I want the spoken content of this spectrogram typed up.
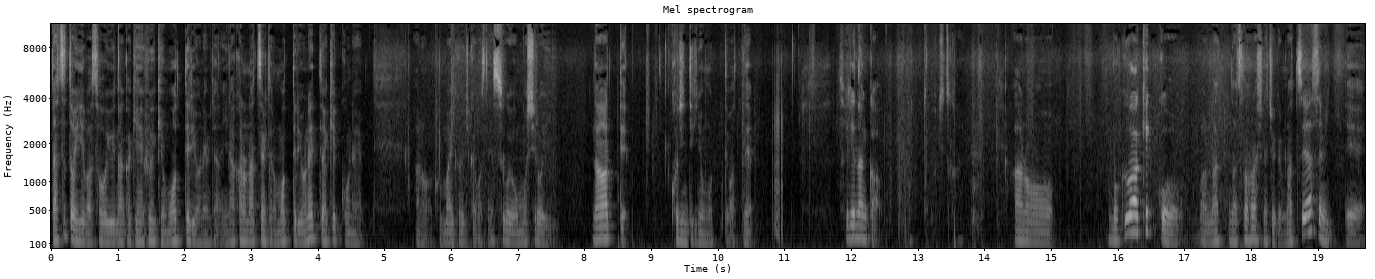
夏といえばそういうなんか原風景を持ってるよねみたいな田舎の夏みたいなの持ってるよねっていうのは結構ねあのマイクの近いますね。すごい面白いなーって個人的に思ってますね。それでなんかあの僕は結構、まあ、夏の話になっちゃうけど夏休みって、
